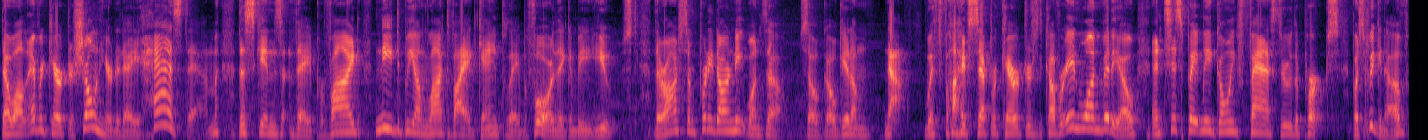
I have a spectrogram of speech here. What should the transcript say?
that while every character shown here today has them, the skins they provide need to be unlocked via gameplay before they can be used. There are some pretty darn neat ones though, so go get them. Now, with five separate characters to cover in one video, anticipate me going fast through the perks. But speaking of,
